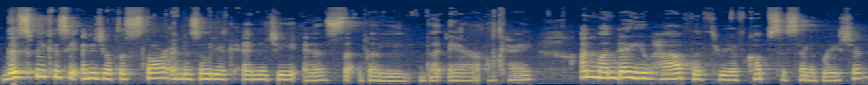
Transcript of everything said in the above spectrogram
This week is the energy of the star, and the zodiac energy is the, the air, okay? On Monday, you have the Three of Cups, a celebration.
